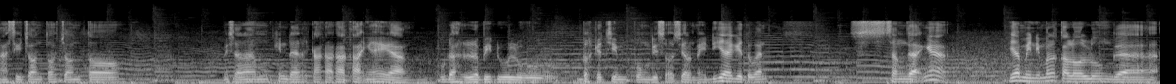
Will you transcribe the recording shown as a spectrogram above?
ngasih contoh-contoh misalnya mungkin dari kakak-kakaknya yang udah lebih dulu berkecimpung di sosial media gitu kan. Seenggaknya ya minimal kalau lu nggak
